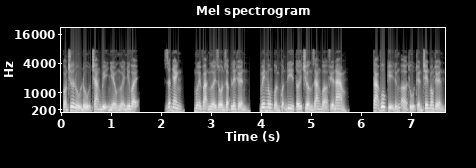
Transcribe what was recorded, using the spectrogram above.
còn chưa đủ đủ trang bị nhiều người như vậy. Rất nhanh, mười vạn người dồn dập lên thuyền, mênh mông quần quận đi tới trường giang bờ phía nam. Tạ vô kỵ đứng ở thủ thuyền trên bong thuyền,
